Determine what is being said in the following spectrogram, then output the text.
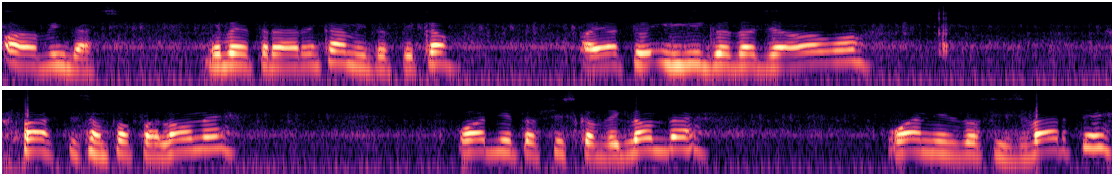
O, widać. Nie będę teraz rękami dotykał. A jak to Indigo zadziałało? Chwasty są popalone. Ładnie to wszystko wygląda. Ładnie jest dosyć zwarty.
